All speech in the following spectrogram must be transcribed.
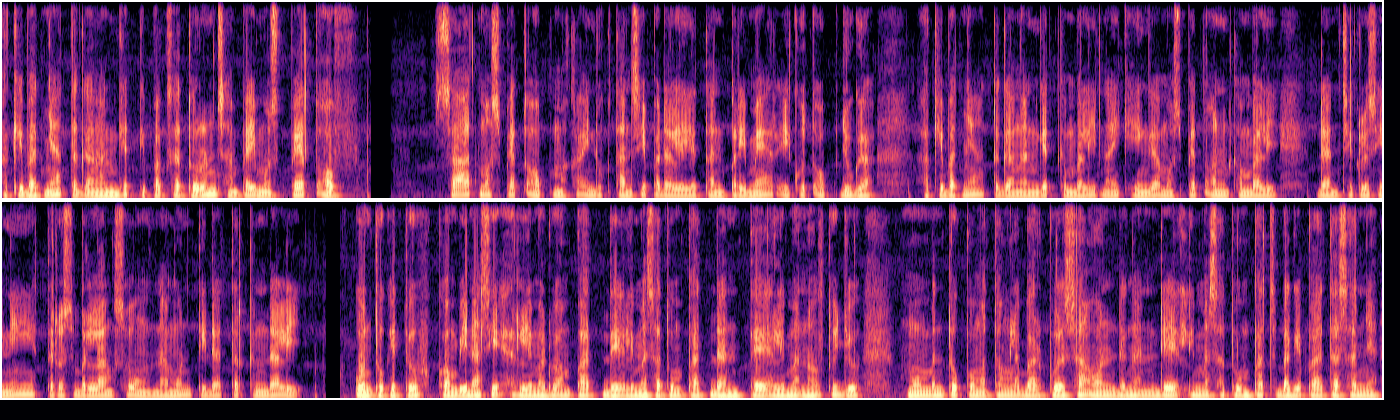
Akibatnya, tegangan gate dipaksa turun sampai MOSFET off. Saat MOSFET off, maka induktansi pada lilitan primer ikut off juga. Akibatnya, tegangan gate kembali naik hingga MOSFET on kembali, dan siklus ini terus berlangsung namun tidak terkendali. Untuk itu, kombinasi R524, D514, dan T507 membentuk pemotong lebar pulsa on dengan D514 sebagai batasannya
